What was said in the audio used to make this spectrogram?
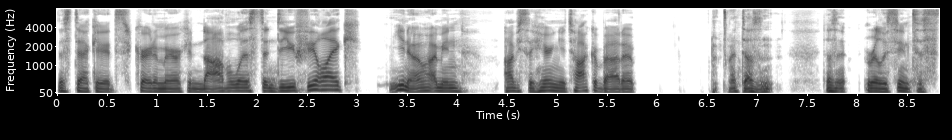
this decade's great American novelist. And do you feel like, you know, I mean, obviously hearing you talk about it, it doesn't doesn't really seem to s-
